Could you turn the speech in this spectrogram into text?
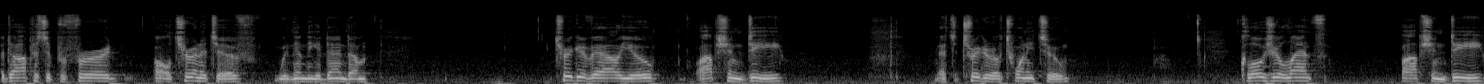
adopt as a preferred alternative within the addendum trigger value, option D, that's a trigger of 22. Closure length, option D,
